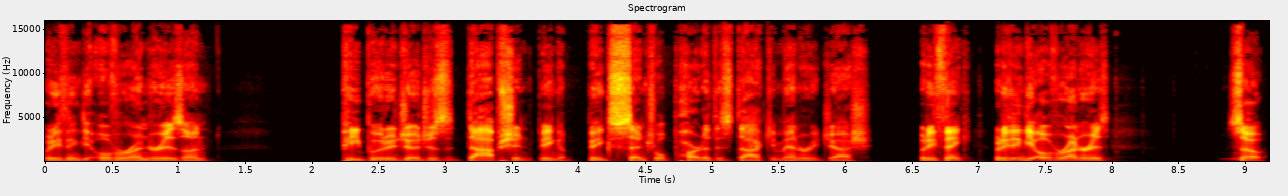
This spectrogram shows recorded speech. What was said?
What do you think the over under is on Pete Buttigieg's adoption being a big central part of this documentary, Josh? What do you think? What do you think the over under is? So,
